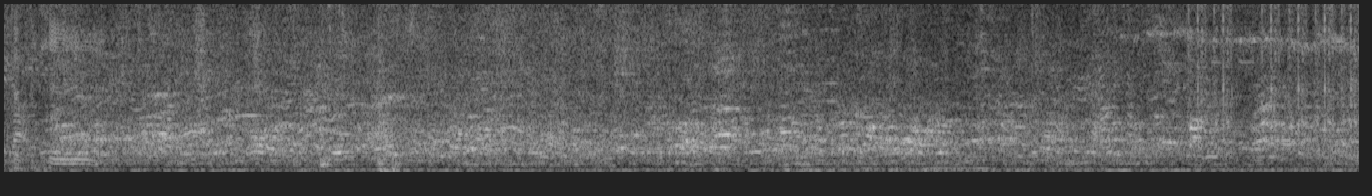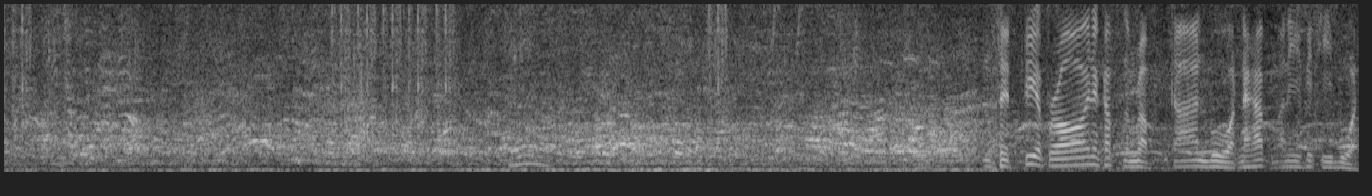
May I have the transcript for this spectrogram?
ธีนะครับเสร็จพิธีเสร็จเรียบร้อยนะครับสำหรับการบวชนะครับ อันนี้พิธีบวช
